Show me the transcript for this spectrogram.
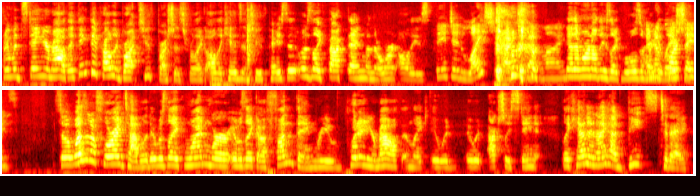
It would stain your mouth. I think they probably brought toothbrushes for like all the kids and toothpaste. It was like back then when there weren't all these. They did lice checks at mine. Yeah, there weren't all these like rules and, And of regulations. course So it wasn't a fluoride tablet. It was like one where it was like a fun thing where you put it in your mouth and like it would it would actually stain it. Like Hannah and I had beets today.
